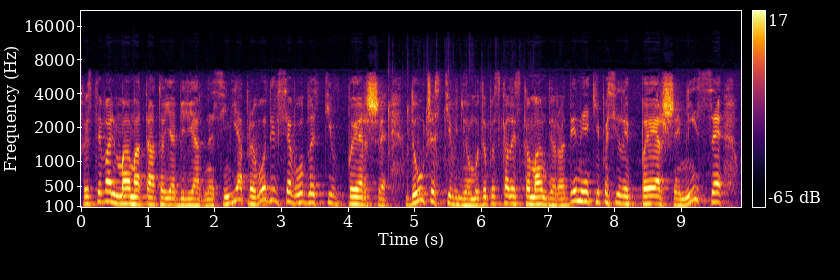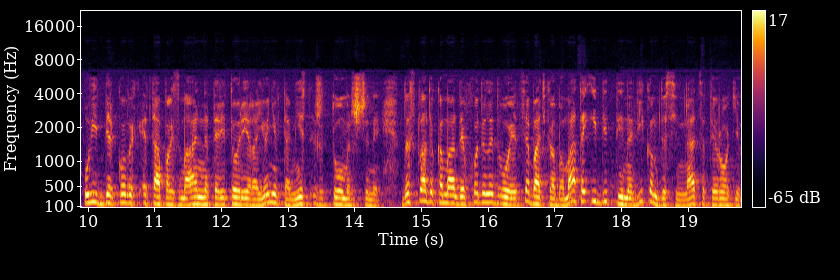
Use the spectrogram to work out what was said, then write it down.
Фестиваль Мама, тато, я більярдна сім'я проводився в області вперше. До участі в ньому допускались команди родини, які посіли перше місце у відбіркових етапах змагань на території районів та міст Житомирщини. До складу команди входили двоє: це батько або мати і дитина віком до 17 років.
